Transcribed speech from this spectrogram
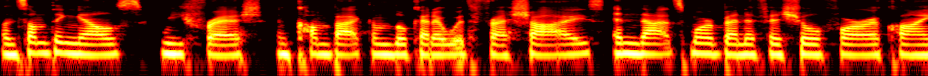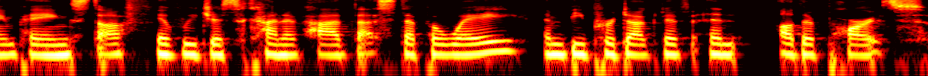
on something else, refresh, and come back and look at it with fresh eyes. And that's more beneficial for our client paying stuff if we just kind of had that step away and be productive in other parts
